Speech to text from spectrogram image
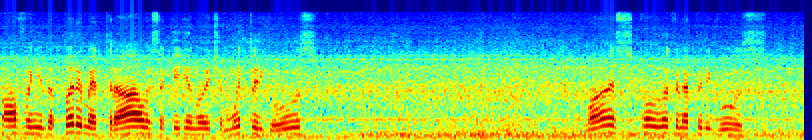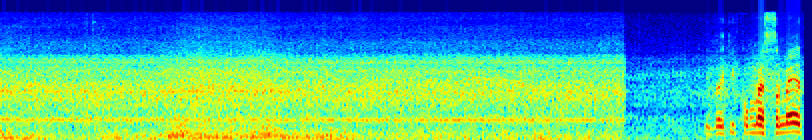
A avenida perimetral, isso aqui de noite é muito perigoso. Mas qual lugar que não é perigoso? E daqui começa met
